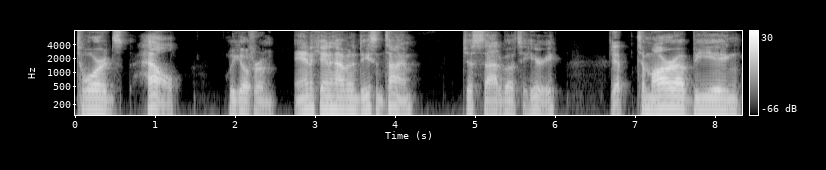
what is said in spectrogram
towards hell, we go from Anakin having a decent time, just sad about Tahiri, Yep. to Mara being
